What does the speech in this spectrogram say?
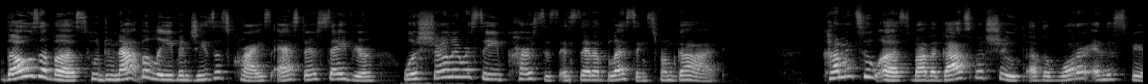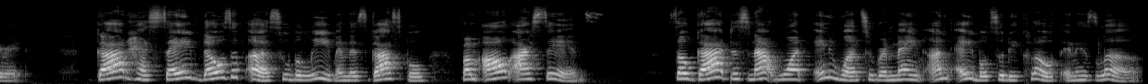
Those of us who do not believe in Jesus Christ as their Savior will surely receive curses instead of blessings from God. Coming to us by the gospel truth of the water and the Spirit, God has saved those of us who believe in this gospel from all our sins so God does not want anyone to remain unable to be clothed in his love.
